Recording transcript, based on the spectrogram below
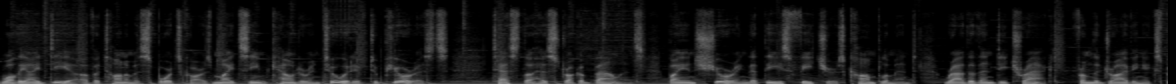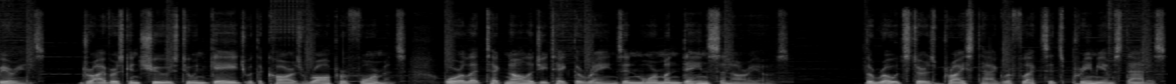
While the idea of autonomous sports cars might seem counterintuitive to purists, Tesla has struck a balance by ensuring that these features complement rather than detract from the driving experience. Drivers can choose to engage with the car's raw performance or let technology take the reins in more mundane scenarios. The Roadster's price tag reflects its premium status,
